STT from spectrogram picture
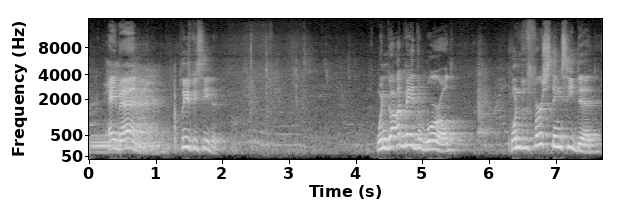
Amen. Amen. Please be seated. When God made the world, one of the first things he did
